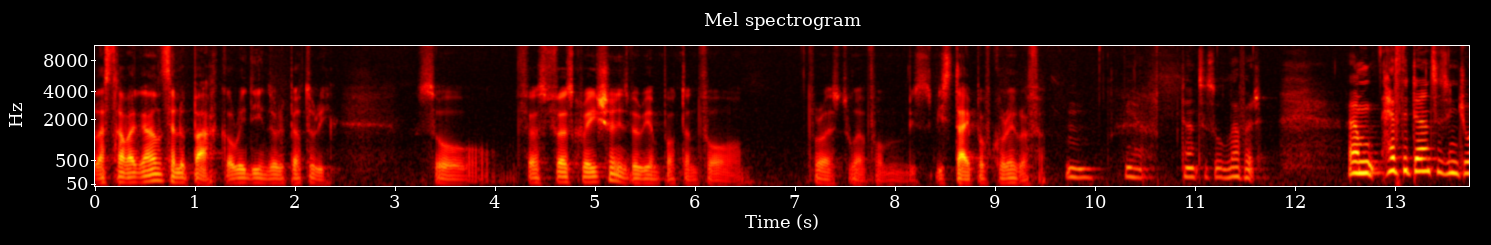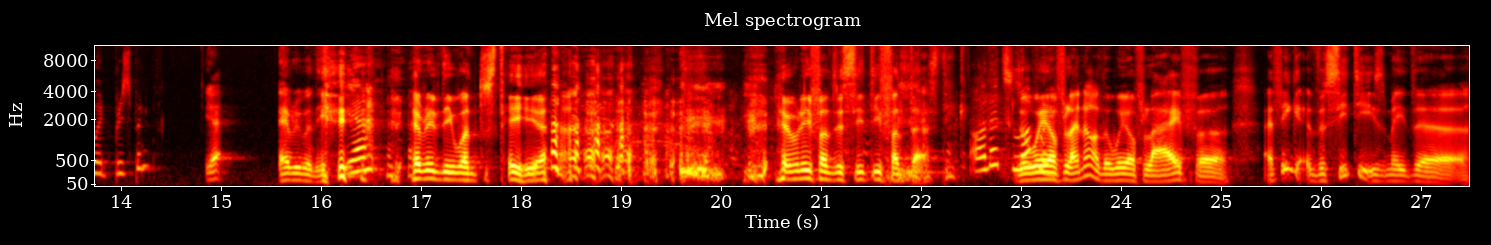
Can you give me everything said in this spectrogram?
l'Extravagance, and le Parc already in the repertory. So first, first creation is very important for for us to have from this, this type of choreographer. Mm, yeah. Dancers will love it. Um, have the dancers enjoyed Brisbane? Yeah, everybody. Yeah. everybody want to stay here. Everybody from the city, fantastic. Oh, that's lovely. the way of life. No, the way of life. Uh, I think the city is made uh,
